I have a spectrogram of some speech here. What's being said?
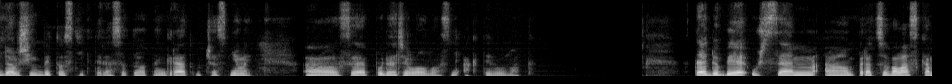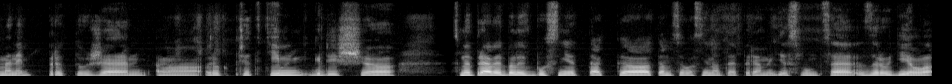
dalších bytostí, které se toho tenkrát účastnily, se podařilo vlastně aktivovat. Té době už jsem pracovala s kameny, protože rok předtím, když jsme právě byli v Bosně, tak tam se vlastně na té pyramidě slunce zrodil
